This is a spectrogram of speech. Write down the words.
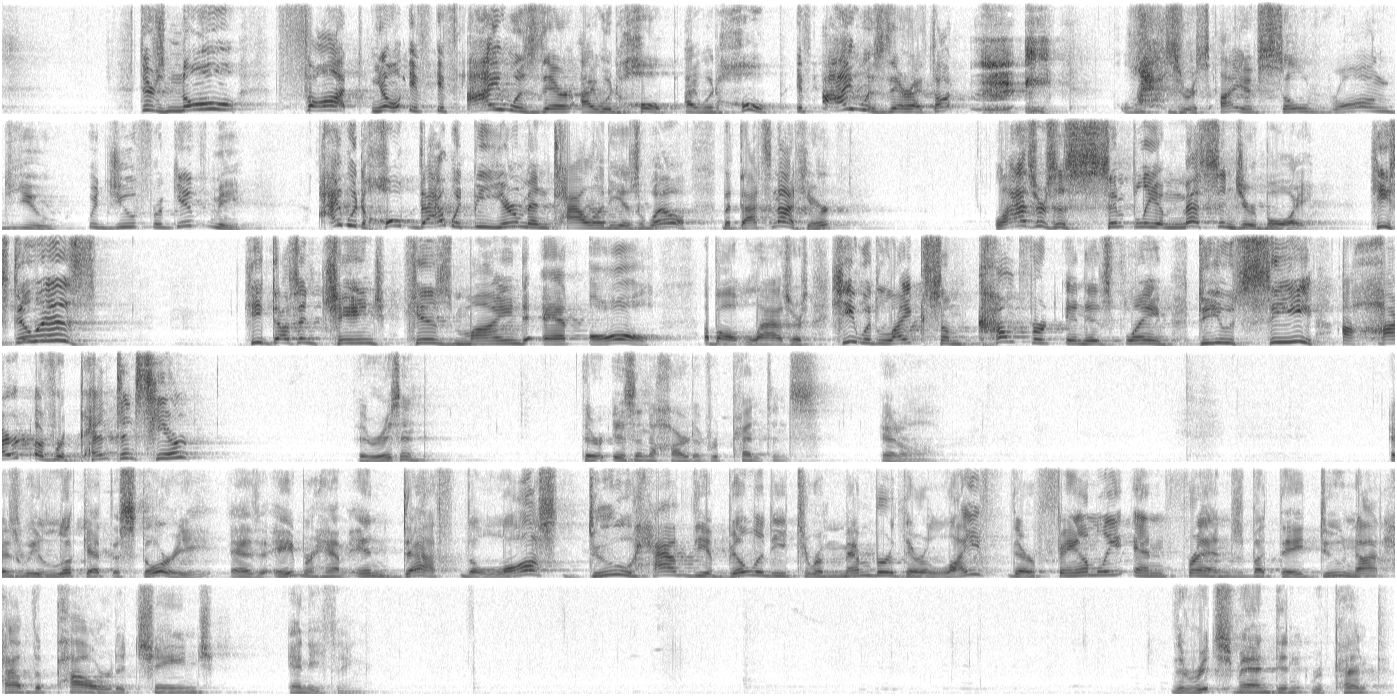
There's no thought, you know, if, if I was there, I would hope. I would hope. If I was there, I thought, Lazarus, I have so wronged you. Would you forgive me? I would hope that would be your mentality as well, but that's not here. Lazarus is simply a messenger boy. He still is. He doesn't change his mind at all about Lazarus. He would like some comfort in his flame. Do you see a heart of repentance here? There isn't. There isn't a heart of repentance at all. As we look at the story as Abraham in death, the lost do have the ability to remember their life, their family, and friends, but they do not have the power to change anything. The rich man didn't repent.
